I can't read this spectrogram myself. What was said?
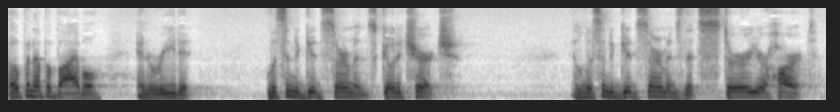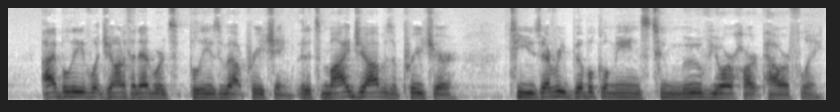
Open up a Bible and read it. Listen to good sermons. Go to church and listen to good sermons that stir your heart. I believe what Jonathan Edwards believes about preaching that it's my job as a preacher to use every biblical means to move your heart powerfully.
